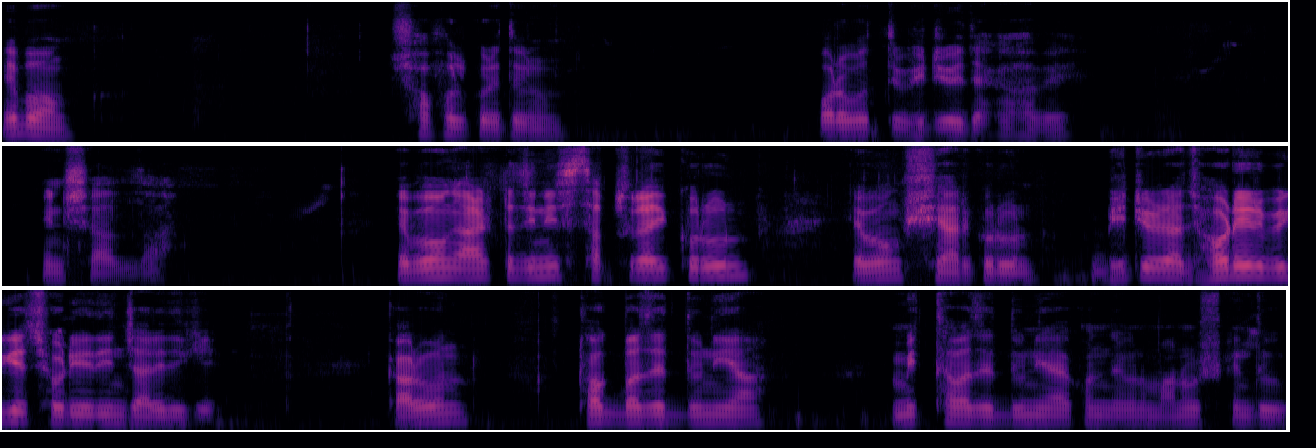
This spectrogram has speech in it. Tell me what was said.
এবং সফল করে তুলুন। পরবর্তী ভিডিও দেখা হবে, ইনশাআল্লাহ। এবং আরেকটা জিনিস সাবস্ক্রাইব করুন এবং শেয়ার করুন। ভিডিওটা ঝড়ের বেগে ছড়িয়ে দিন চারিদিকে। কারণ ঠকবাজের দুনিয়া, মিথ্যাবাজের দুনিয়া এখন যেমন মানুষ কিন্তু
